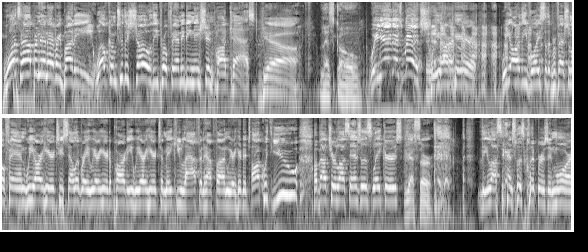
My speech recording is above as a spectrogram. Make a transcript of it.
What's happening, everybody? Welcome to the show, the Profanity Nation podcast. Yeah. Let's go. We in this bitch. We are here. We are the voice of the professional fan. We are here to celebrate. We are here to party. We are here to make you laugh and have fun. We are here to talk with you about your Los Angeles Lakers, Yes, sir. the Los Angeles Clippers, and more.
